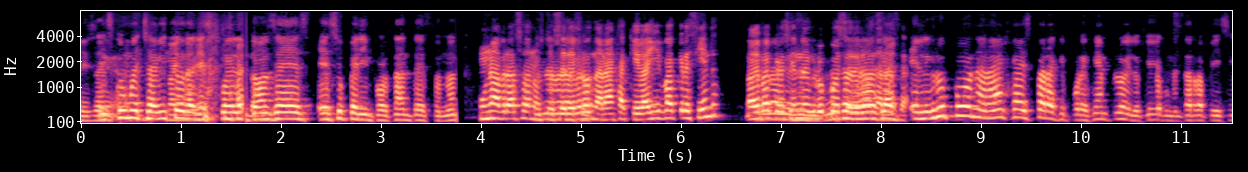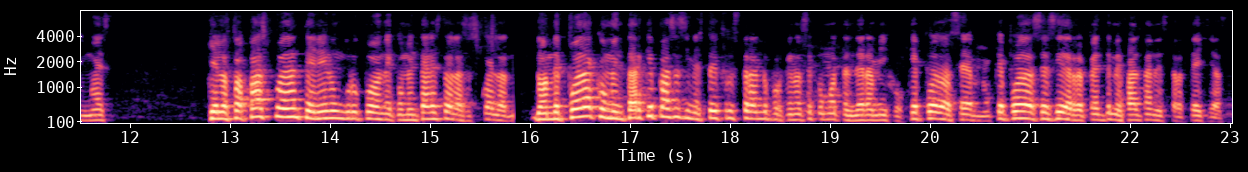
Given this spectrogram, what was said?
Es como el chavito de la escuela. Entonces, es súper importante esto, ¿no? Un abrazo a nuestro cerebro naranja que va, va creciendo. Ahí va creciendo el grupo de cerebro naranja. El grupo naranja es para que, por ejemplo, y lo quiero comentar rapidísimo, es que los papás puedan tener un grupo donde comentar esto de las escuelas, donde pueda comentar qué pasa si me estoy frustrando porque no sé cómo atender a mi hijo, qué puedo hacer, ¿no? ¿Qué puedo hacer si de repente me faltan estrategias?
